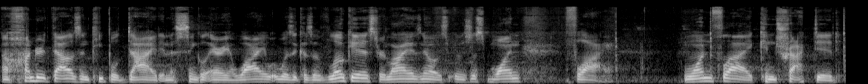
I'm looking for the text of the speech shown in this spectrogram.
100,000 people died in a single area. Why? Was it because of locusts or lions? No, it was, it was just one fly. One fly contracted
